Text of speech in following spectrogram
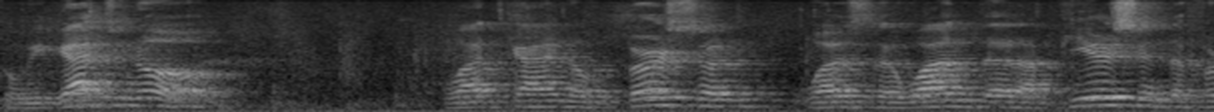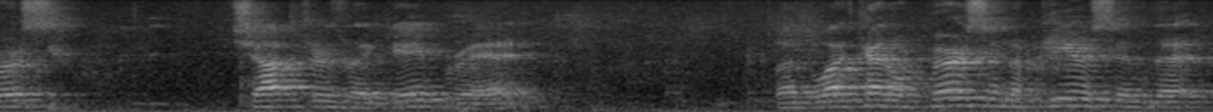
So we got to know what kind of person was the one that appears in the first chapters that Gabe read, but what kind of person appears in the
